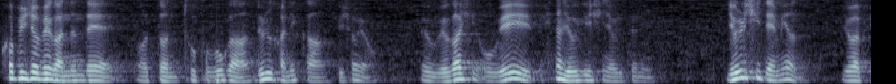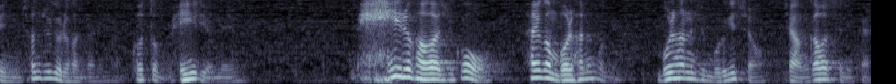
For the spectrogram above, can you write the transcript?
커피숍에 갔는데 어떤 두 부부가 늘 가니까 계셔요. 왜 가시, 어, 왜 맨날 여기 계시냐 그랬더니 10시 되면 요 앞에 있는 천주교를 간다는 거예요. 그것도 매일이요, 매일. 매일 가가지고 하여간 뭘 하는 겁니다. 뭘 하는지 모르겠죠. 제가 안 가봤으니까요.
